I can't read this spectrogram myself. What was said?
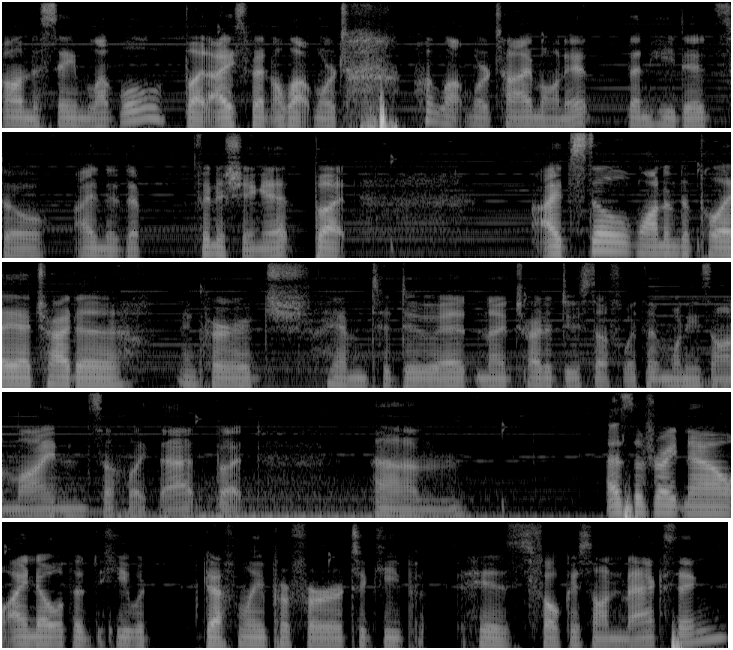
on the same level, but I spent a lot more time, a lot more time on it than he did, so I ended up finishing it, but I'd still want him to play. I try to encourage him to do it, and I try to do stuff with him when he's online and stuff like that, but um, as of right now, I know that he would definitely prefer to keep his focus on maxing,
